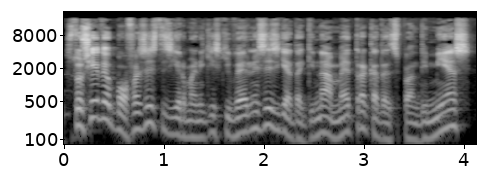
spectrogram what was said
Στο σχέδιο απόφασης της γερμανικής κυβέρνησης για τα κοινά μέτρα κατά της πανδημίας,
